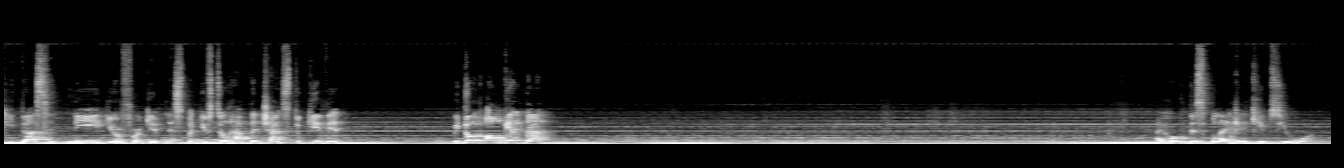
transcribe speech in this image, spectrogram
He doesn't need your forgiveness, but you still have the chance to give it. We don't all get that. I hope this blanket keeps you warm.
